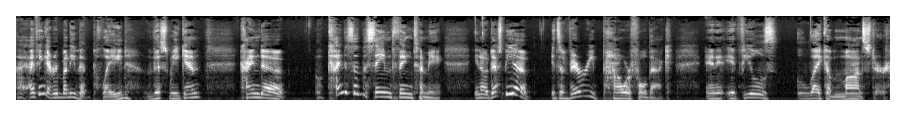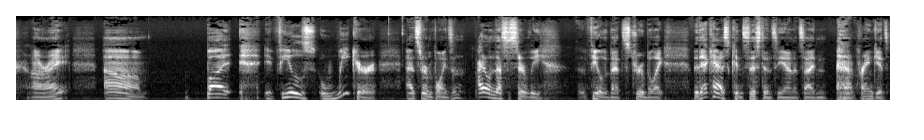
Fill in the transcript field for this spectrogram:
I, I think everybody that played this weekend kind of kind of said the same thing to me. You know, Despia, it's a very powerful deck, and it, it feels like a monster, all right? Um, but it feels weaker at certain points. And I don't necessarily feel that that's true, but like the deck has consistency on its side, and Kids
